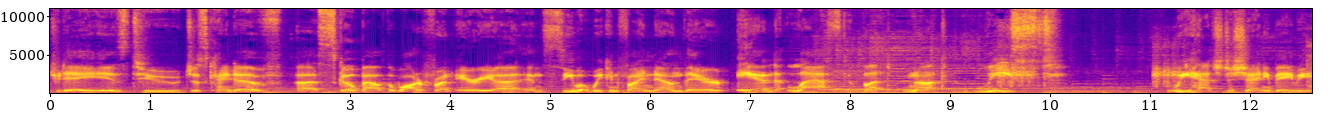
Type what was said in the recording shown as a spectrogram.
today is to just kind of uh, scope out the waterfront area and see what we can find down there. And last but not least, we hatched a shiny baby.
